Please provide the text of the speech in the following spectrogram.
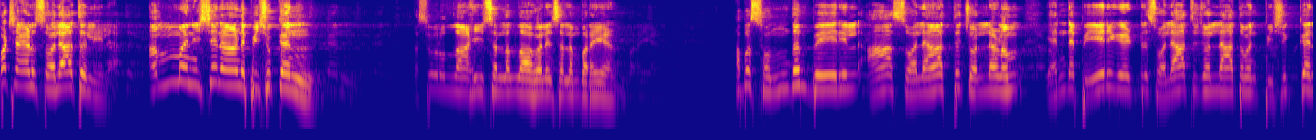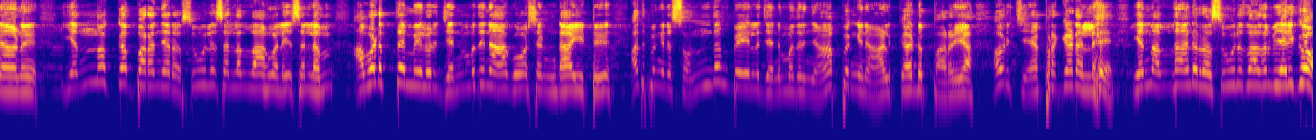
പക്ഷെ അയാൾ സ്വലാത്ത് ചൊല്ലിയില്ല അമ്മനുഷ്യനാണ് പിശുക്കൻ. റസൂലുള്ളാഹി സ്വല്ലല്ലാഹു അലൈഹി വസല്ലം പറയാണ് അപ്പൊ സ്വന്തം പേരിൽ ആ സ്വലാത്ത് ചൊല്ലണം. എന്റെ പേര് കേട്ട് സ്വലാത്ത് ചൊല്ലാത്തവൻ പിശുക്കനാണ് എന്നൊക്കെ പറഞ്ഞ റസൂൽ സല്ലാഹു അലൈഹി വസല്ലം അവിടുത്തെ മേലൊരു ജന്മദിന ആഘോഷം ഉണ്ടായിട്ട് അതിപ്പോ ഇങ്ങനെ സ്വന്തം പേരിൽ ജന്മദിനം ഞാൻ ഇപ്പൊ ഇങ്ങനെ ആൾക്കാരോട് പറയാ. ഒരു ചേപ്രക്കേടല്ലേ എന്ന് അള്ളാന്റെ റസൂൽ വിചാരിക്കോ?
